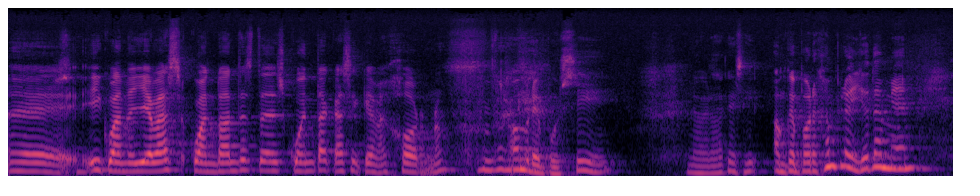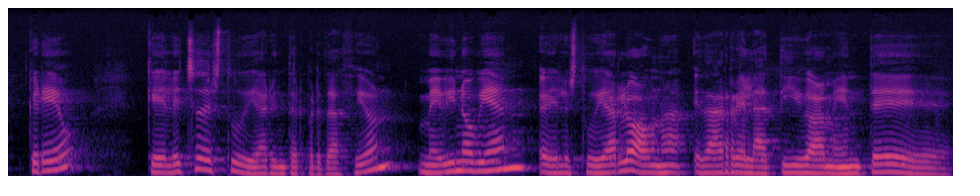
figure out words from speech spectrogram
Eh, Y cuando llevas, cuanto antes te des cuenta, casi que mejor, ¿no? Hombre, pues sí, la verdad que sí. Aunque, por ejemplo, yo también creo que el hecho de estudiar interpretación me vino bien el estudiarlo a una edad relativamente...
